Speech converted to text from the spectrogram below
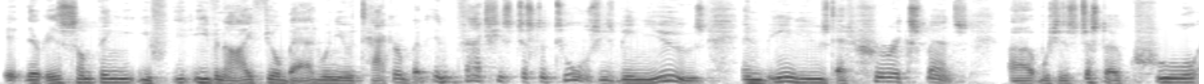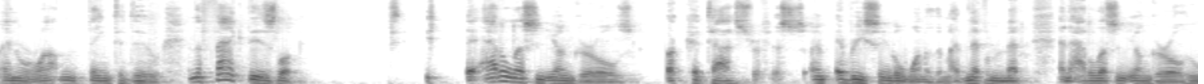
it, there is something, you, even I feel bad when you attack her, but in fact, she's just a tool. She's being used and being used at her expense, uh, which is just a cruel and rotten thing to do. And the fact is, look, adolescent young girls are catastrophists. I'm, every single one of them. I've never met an adolescent young girl who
